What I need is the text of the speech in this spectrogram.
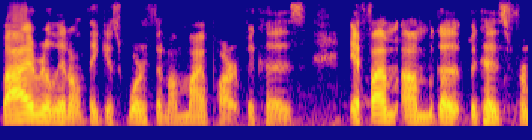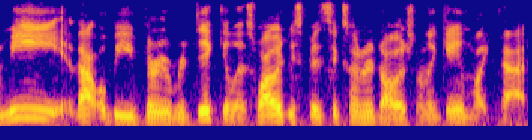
but i really don't think it's worth it on my part because if i'm um because, because for me that would be very ridiculous. Why would you spend $600 on a game like that?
